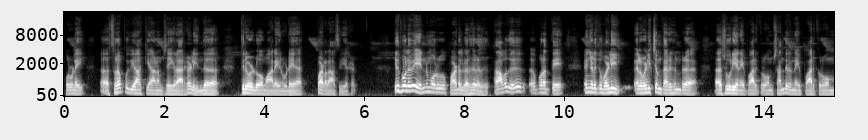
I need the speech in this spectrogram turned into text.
பொருளை சிறப்பு வியாக்கியானம் செய்கிறார்கள் இந்த திருவள்ளுவ மாலையினுடைய பாடலாசிரியர்கள். இது போலவே இன்னும் ஒரு பாடல் வருகிறது. அதாவது புறத்தே எங்களுக்கு வழி வெளிச்சம் தருகின்ற சூரியனை பார்க்கிறோம் சந்திரனை பார்க்கிறோம்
